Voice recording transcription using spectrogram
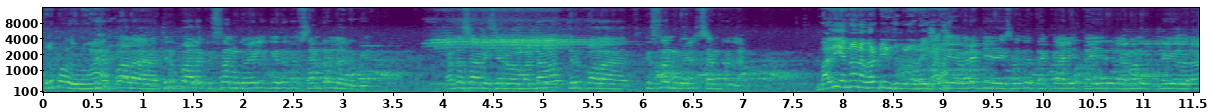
திருப்பாடு சொல்லுங்க. திருப்பால திருப்பால கிருஷ்ணன் கோயிலுக்கு இதுக்கு சென்டர்ல இருக்கு. கந்தசாமி சேர்வ மண்டபம் திருப்பால கிருஷ்ணன் கோயில் சென்டர்ல மதியம் என்னென்ன வெரைட்டின்னு சொல்லுங்க ரைஸ்? மதிய வெரைட்டி ரைஸ் வந்து தக்காளி தயிர் லெமன் புளியோதரை.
